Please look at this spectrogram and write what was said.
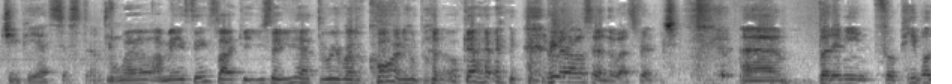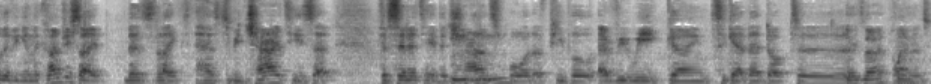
GPS system. Well, I mean, it seems like it. You said you had three around the corner, but okay. we are also in the West Village. Um, but I mean, for people living in the countryside, there's like has to be charities that facilitate the transport of people every week going to get their doctor Exactly. appointments.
